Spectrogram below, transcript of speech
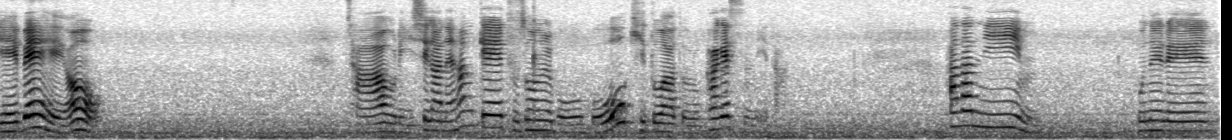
예배해요. 자, 우리 이 시간에 함께 두 손을 모으고 기도하도록 하겠습니다. 하나님, 오늘은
